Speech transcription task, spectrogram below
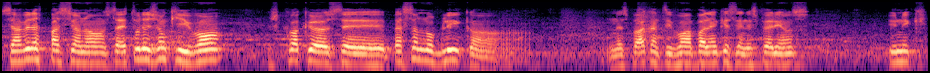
C'est un village passionnant. Tous les gens qui y vont, je crois que personne n'oublie, n'est-ce pas, quand ils vont à Palenque, c'est une expérience unique.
